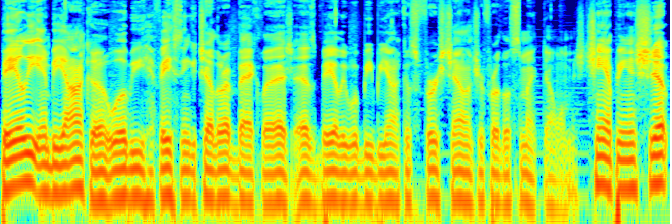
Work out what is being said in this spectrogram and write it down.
Bayley and Bianca will be facing each other at Backlash, as Bayley will be Bianca's first challenger for the SmackDown Women's Championship.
